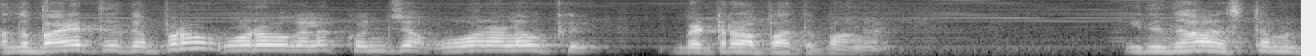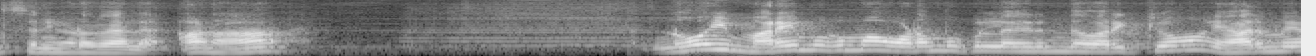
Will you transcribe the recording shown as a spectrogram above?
அந்த பயத்துக்கு அப்புறம் உறவுகளை கொஞ்சம் ஓரளவுக்கு பெட்டராக பார்த்துப்பாங்க. இதுதான் அஷ்டமத்து சனியோட வேலை. ஆனால் நோய் மறைமுகமாக உடம்புக்குள்ளே இருந்த வரைக்கும் யாருமே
